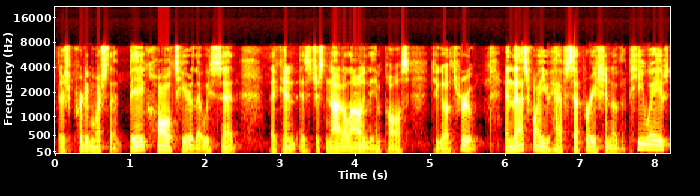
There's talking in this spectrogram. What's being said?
There's pretty much that big halt here that we said that can is just not allowing the impulse to go through. And that's why you have separation of the P waves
